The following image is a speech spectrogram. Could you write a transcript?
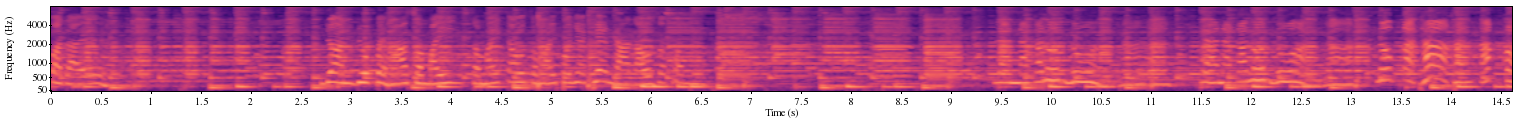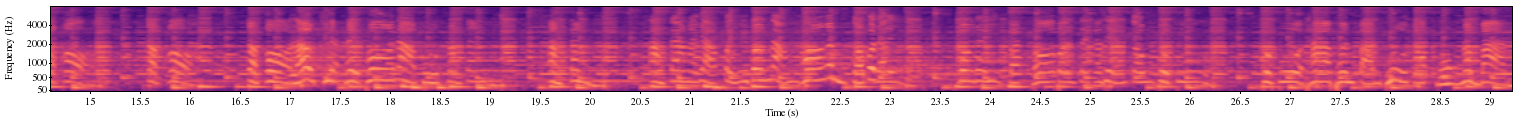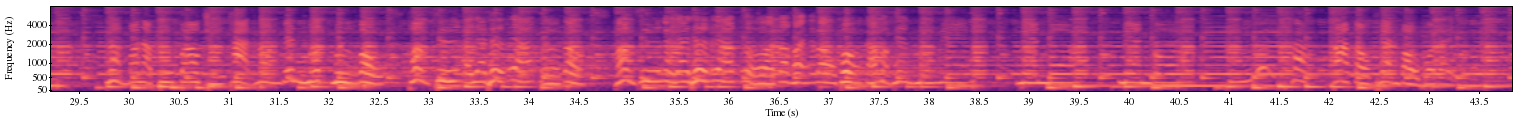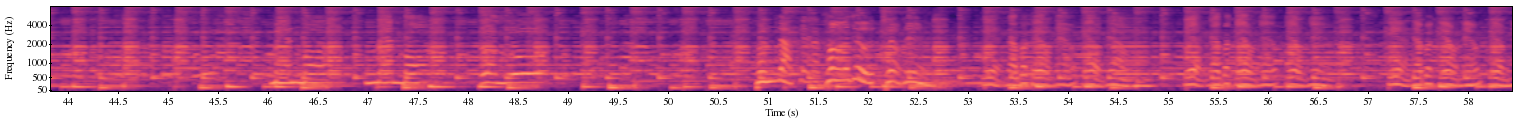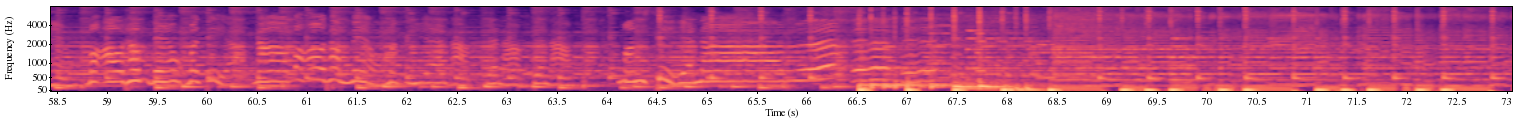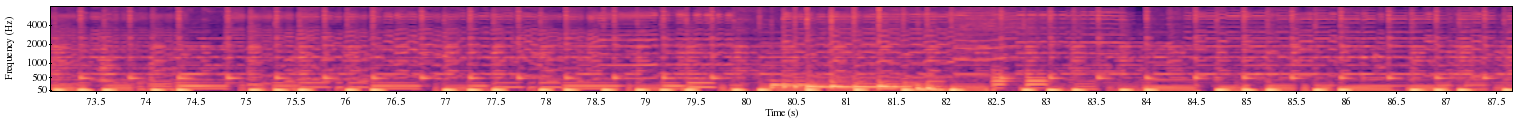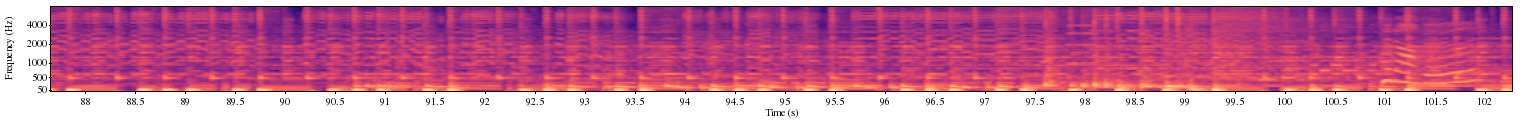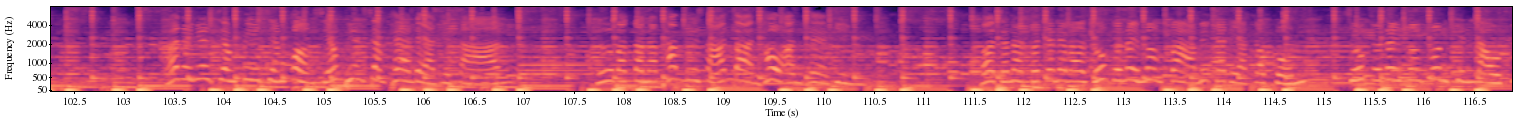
ปะใดย้อนยุคไปหาสมัย สมัยเก่าสมัยพ่อแย่เพี้ยนด่าเราสักคนลานาการุนล้วนนะลานาการุนล้วนนะนกกระทาขันตักตะกอตะกอตะกอแล้วเขียดให้พ่อหน้าปูด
